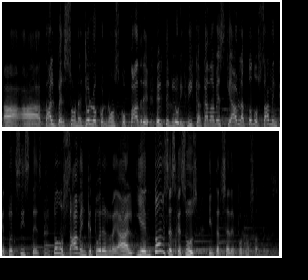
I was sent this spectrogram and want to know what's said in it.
a tal persona, yo lo conozco, Padre, Él te glorifica, cada vez que habla todos saben que tú existes, todos saben que tú eres real y entonces Jesús intercede por nosotros.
